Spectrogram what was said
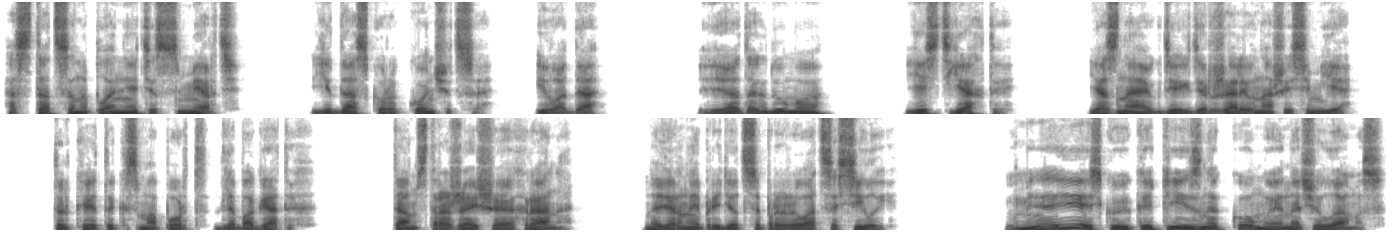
«Остаться на планете — смерть. Еда скоро кончится. И вода». «Я так думаю». «Есть яхты. Я знаю, где их держали в нашей семье. Только это космопорт для богатых. Там строжайшая охрана. Наверное, придется прорываться силой. «У меня есть кое-какие знакомые», — начал Амос.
